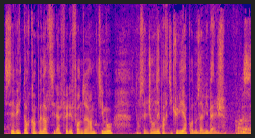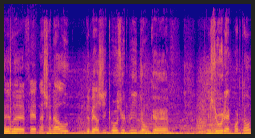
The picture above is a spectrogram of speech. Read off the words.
C'est Victor Campenard s'il a fait l'effort de dire un petit mot dans cette journée particulière pour nos amis belges. C'est le fête nationale de Belgique aujourd'hui, donc euh, jour important.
